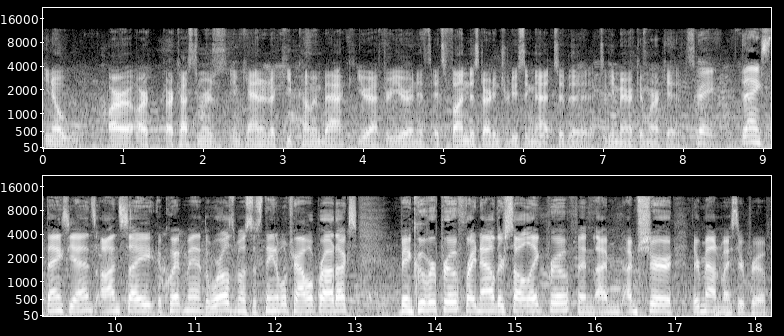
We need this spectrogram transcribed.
You know, our, our, our customers in Canada keep coming back year after year, and it's, it's fun to start introducing that to the to the American market. So- Great. Thanks. Thanks, Jens. On-site equipment, the world's most sustainable travel products. Vancouver proof. Right now, they're Salt Lake proof, and I'm I'm sure they're Mountain Meister proof.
